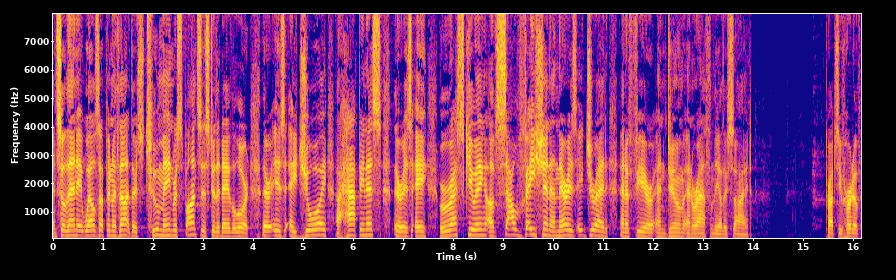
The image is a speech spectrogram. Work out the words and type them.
And so then it wells up in within us. There's two main responses to the day of the Lord. There is a joy, a happiness, there is a rescuing of salvation, and there is a dread and a fear and doom and wrath on the other side. Perhaps you've heard of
